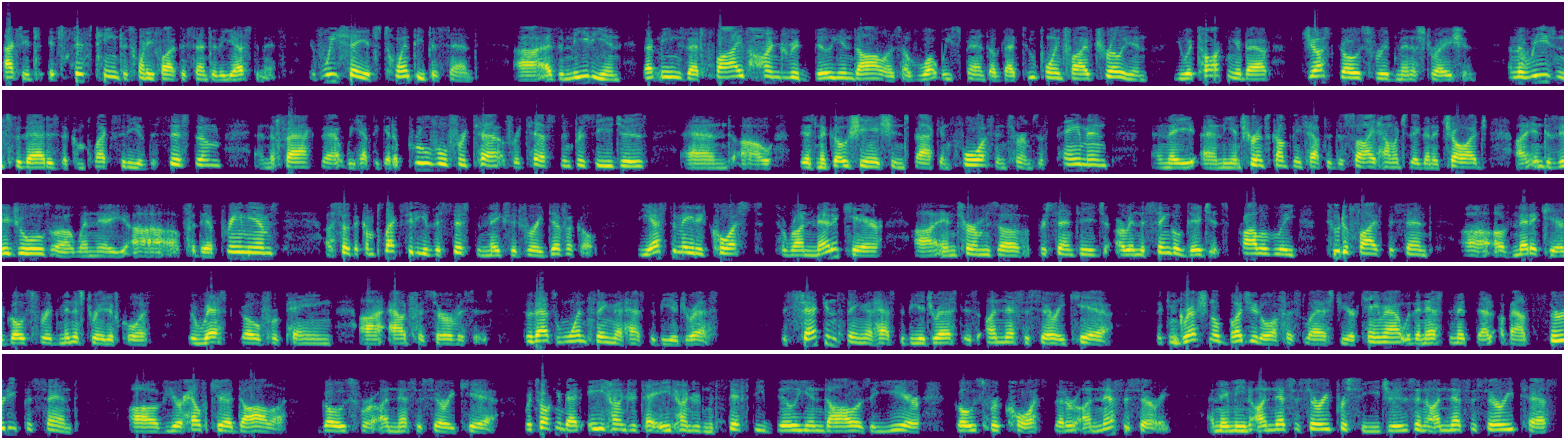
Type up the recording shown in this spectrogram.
actually it's, it's 15 to 25% of the estimates. If we say it's 20%, uh, as a median, that means that $500 billion of what we spent, of that 2.5 trillion you were talking about, just goes for administration. And the reasons for that is the complexity of the system and the fact that we have to get approval for te- for tests and procedures, and uh, there's negotiations back and forth in terms of payment, and they and the insurance companies have to decide how much they're going to charge uh, individuals uh, when they uh, for their premiums. Uh, so the complexity of the system makes it very difficult. the estimated costs to run Medicare uh, in terms of percentage are in the single digits. Probably two to five percent uh, of Medicare goes for administrative costs. The rest go for paying uh, out for services. So that's one thing that has to be addressed. The second thing that has to be addressed is unnecessary care. The Congressional Budget Office last year came out with an estimate that about 30% of your healthcare dollar goes for unnecessary care. We're talking about 800 to 850 billion dollars a year goes for costs that are unnecessary. And they mean unnecessary procedures and unnecessary tests.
